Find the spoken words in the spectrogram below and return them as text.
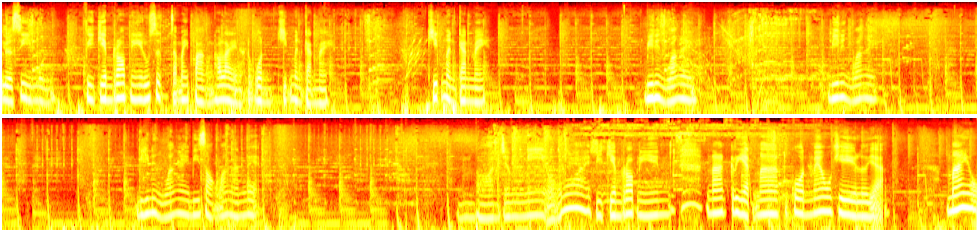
เหลือสี่หมุนฟรีเกมรอบนี้รู้สึกจะไม่ปังเท่าไหร่นะทุกคนคิดเหมือนกันไหม คิดเหมือนกันไหม B1 ว่าไง B1 ว่าไง B1 ว่าไง B2 ว่างั้นแหละอืมพอจะมีโอ้ยฟีเกมรอบนี้ น่าเกลียดมากทุกคนไม่โอเคเลยอะ ไม่โอ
